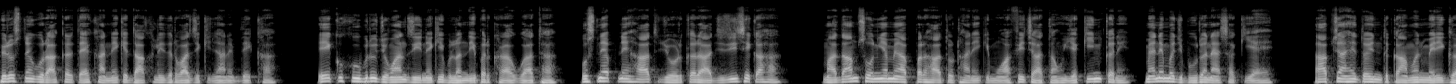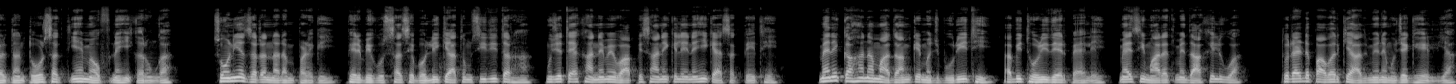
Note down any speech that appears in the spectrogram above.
फिर उसने गुराकर तय खाने के दाखिली दरवाजे की जानब देखा। एक खूबरू जवान जीने की बुलंदी पर खड़ा हुआ था। उसने अपने हाथ जोड़कर आजिजी से कहा मादाम सोनिया, मैं आप पर हाथ उठाने की मुआफ़ी चाहता हूँ, यकीन करें, मैंने मजबूरन ऐसा किया है। आप चाहें तो इंतकामन मेरी गर्दन तोड़ सकती हैं, मैं उफ नहीं करूँगा। सोनिया ज़रा नरम पड़ गई, फिर भी गुस्सा से बोली, क्या तुम सीधी तरह मुझे तय खाने में वापस आने के लिए नहीं कह सकते थे? मैंने कहा, ना, मादाम के मजबूरी थी, अभी थोड़ी देर पहले मैं इस इमारत में दाखिल हुआ तो रेड पावर के आदमियों ने मुझे घेर लिया।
